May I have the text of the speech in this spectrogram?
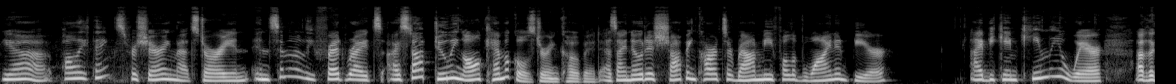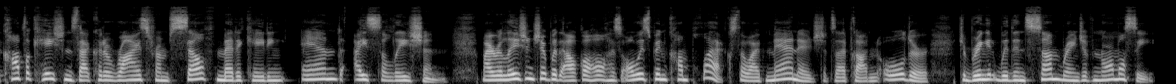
Yeah. Polly, thanks for sharing that story. And, and similarly, Fred writes I stopped doing all chemicals during COVID as I noticed shopping carts around me full of wine and beer I became keenly aware of the complications that could arise from self-medicating and isolation. My relationship with alcohol has always been complex, though I've managed as I've gotten older to bring it within some range of normalcy.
